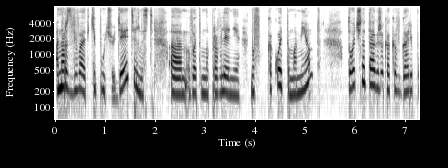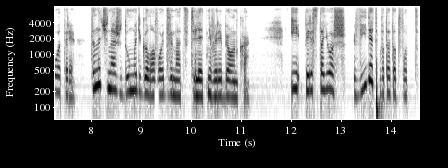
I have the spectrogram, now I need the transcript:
она развивает кипучую деятельность э, в этом направлении, но в какой-то момент, точно так же, как и в Гарри Поттере, ты начинаешь думать головой 12-летнего ребенка и перестаешь видеть вот этот вот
